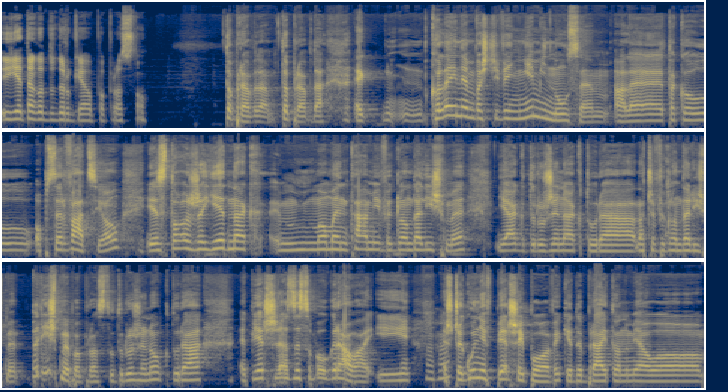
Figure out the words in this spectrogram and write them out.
jednego do drugiego po prostu. To prawda, to prawda. E, Kolejnym właściwie nie minusem, ale taką obserwacją jest to, że jednak momentami wyglądaliśmy jak drużyna, która, znaczy wyglądaliśmy, byliśmy po prostu drużyną, która pierwszy raz ze sobą grała i Mhm. szczególnie w pierwszej połowie, kiedy Brighton miało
